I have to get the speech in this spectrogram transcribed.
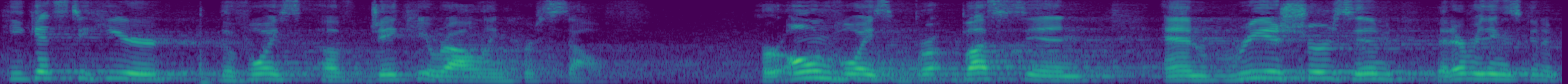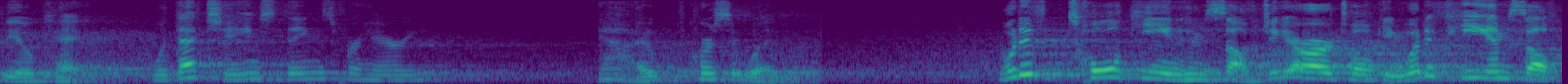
he gets to hear the voice of J.K. Rowling herself. Her own voice busts in and reassures him that everything's going to be okay. Would that change things for Harry? Yeah, of course it would. What if Tolkien himself, J.R.R. Tolkien, what if he himself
